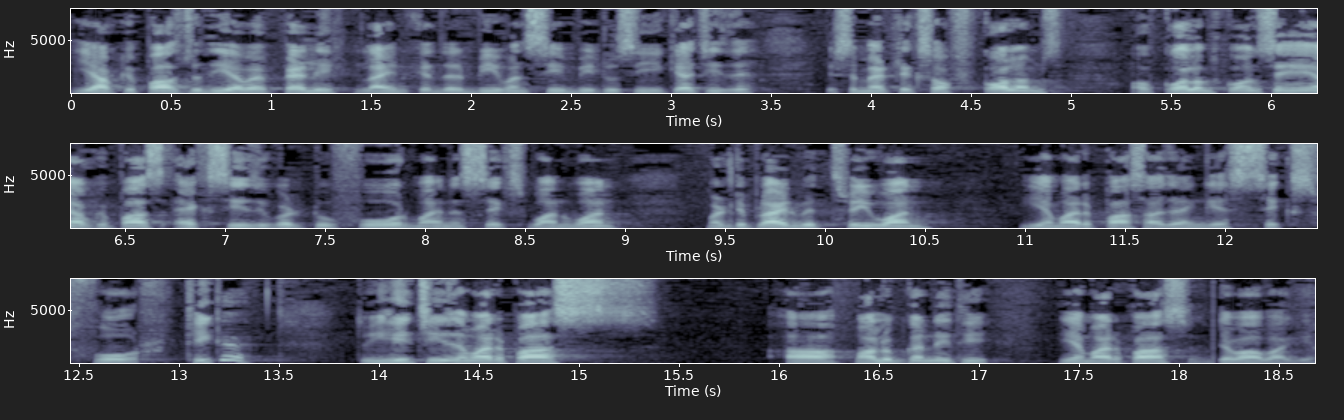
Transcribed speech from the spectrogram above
یہ آپ کے پاس جو دیا ہوا ہے پہلی لائن کے اندر B one C B two C یہ کیا چیز ہے؟ It's a matrix of columns اور کالمس کون سے ہیں آپ کے پاس؟ X C is equal to four minus six one one multiplied with three one یہ ہمارے پاس آ جائیں گے سکس فور ٹھیک ہے؟ تو یہی چیز ہمارے پاس آ, معلوم کرنی تھی یہ ہمارے پاس جواب آ گیا۔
